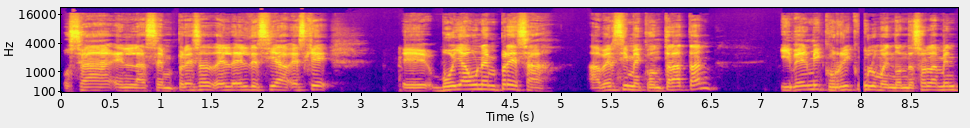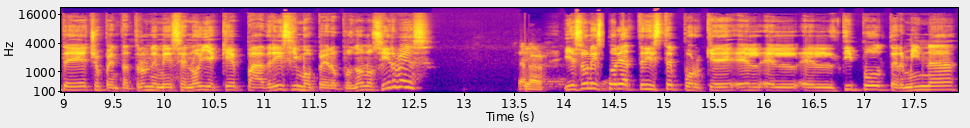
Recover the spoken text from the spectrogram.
O sea, en las empresas, él, decía, es que eh, voy a una empresa a ver si me contratan y ven mi currículum en donde solamente he hecho pentatrón y me dicen, oye, qué padrísimo, pero pues no nos sirves. Y es una historia triste porque el, tipo termina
